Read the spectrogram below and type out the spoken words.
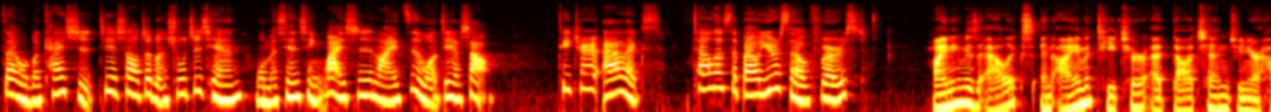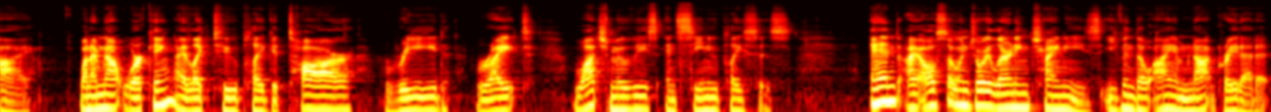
在我们开始介绍这本书之前，我们先请外师来自我介绍。Teacher Alex, tell us about yourself first. My name is Alex, and I am a teacher at Dachen Junior High. When I'm not working, I like to play guitar, read, write, watch movies, and see new places. And I also enjoy learning Chinese, even though I am not great at it.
